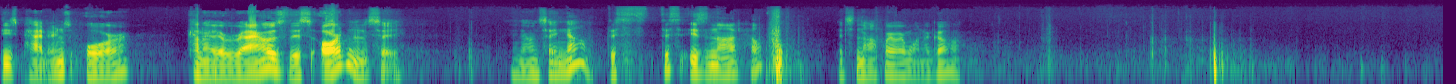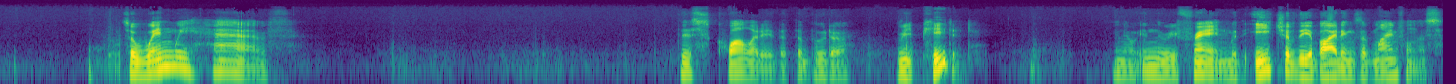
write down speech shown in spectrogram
these patterns or can I arouse this ardency? You know, and say, no, this this is not helpful. It's not where I want to go. So when we have this quality that the Buddha repeated, you know, in the refrain with each of the abidings of mindfulness,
